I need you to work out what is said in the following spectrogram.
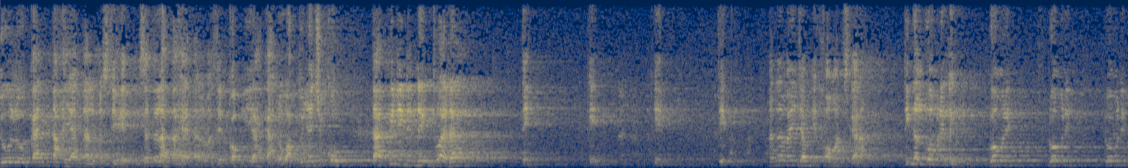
Dulukan tahiyatul masjid. Setelah tahiyatul masjid Qabliyah kalau waktunya cukup. Tapi di dinding itu ada tit tit tit tit. Ada namanya jam iqamah sekarang. Tinggal dua menit lagi. Dua menit, dua menit, dua menit.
